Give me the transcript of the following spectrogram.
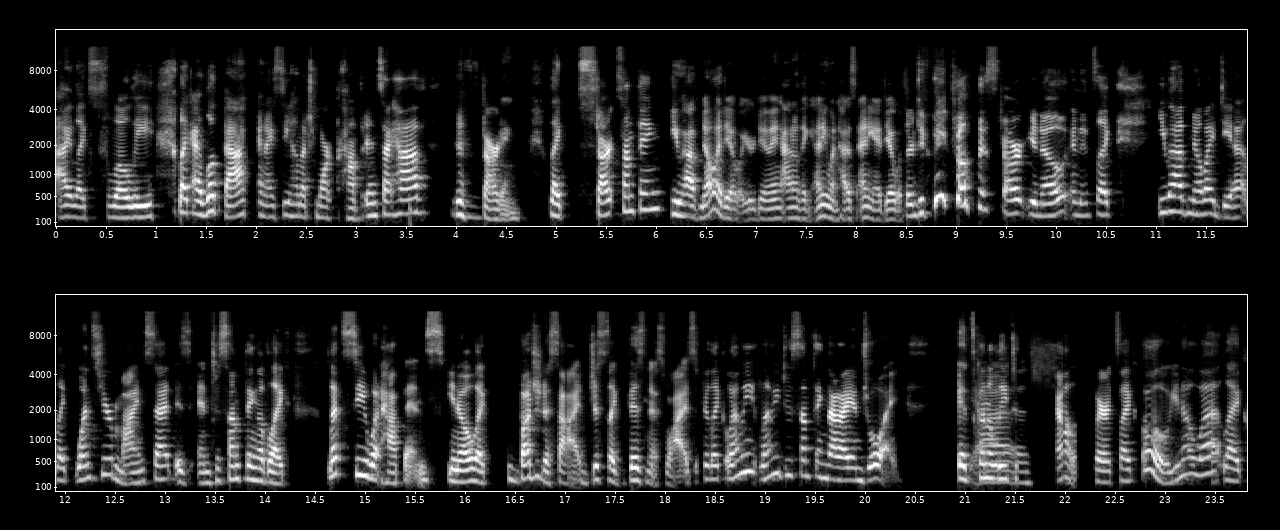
I like slowly, like I look back and I see how much more confidence I have just mm-hmm. starting. Like start something, you have no idea what you're doing. I don't think anyone has any idea what they're doing from the start, you know? And it's like you have no idea. Like once your mindset is into something of like, let's see what happens, you know, like budget aside, just like business wise. If you're like, let me, let me do something that I enjoy, it's yes. gonna lead to out where it's like, oh, you know what? Like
